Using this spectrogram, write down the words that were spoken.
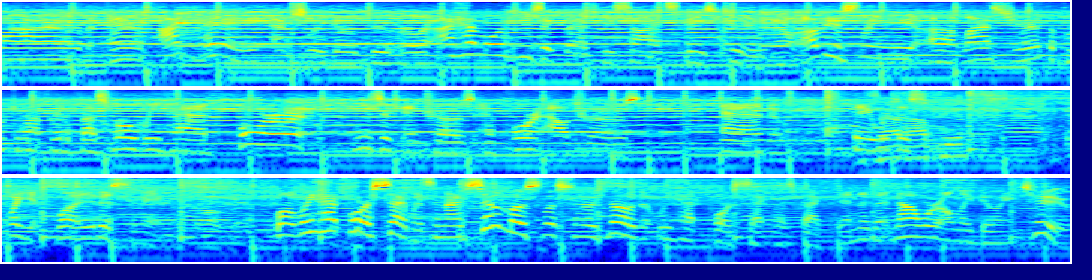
Live, and I may actually go through earlier. I have more music beds besides these two. Now, obviously, uh, last year at the Porcupine Freedom Festival, we had four music intros and four outros, and they Is were just. Well, yeah, well, it is to me. Well, we had four segments, and I assume most listeners know that we had four segments back then, and that now we're only doing two.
